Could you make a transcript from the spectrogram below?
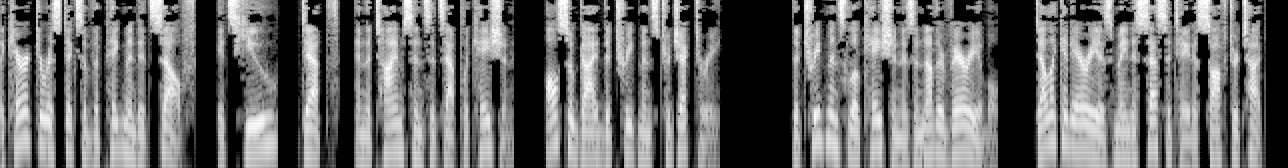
The characteristics of the pigment itself, its hue, depth, and the time since its application, also guide the treatment's trajectory. The treatment's location is another variable. Delicate areas may necessitate a softer touch.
